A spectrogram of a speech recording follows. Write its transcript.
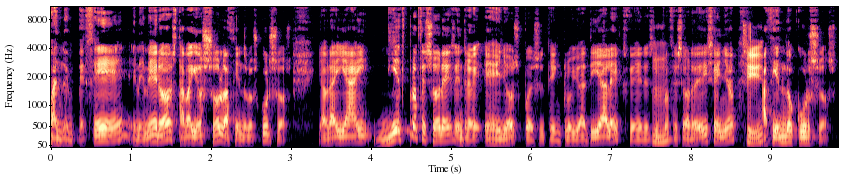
Cuando empecé, en enero, estaba yo solo haciendo los cursos. Y ahora ya hay 10 profesores, entre ellos, pues te incluyo a ti, Alex, que eres el profesor de diseño, haciendo cursos.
